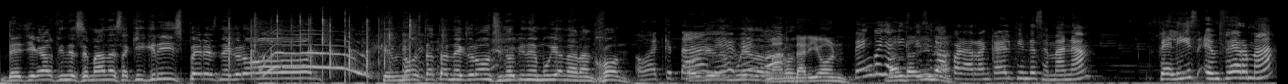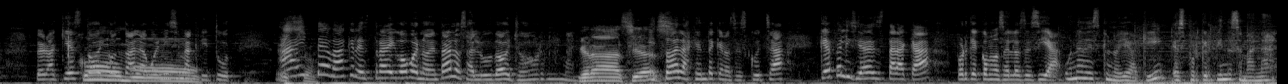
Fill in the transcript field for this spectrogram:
de llegar al fin de semana, está aquí Gris Pérez Negrón. Que no está tan negrón, sino viene muy anaranjón. Ay, ¿qué Hoy tal? viene eh? muy Vengo. Mandarión. vengo ya Mandarina. listísima para arrancar el fin de semana. Feliz, enferma, pero aquí estoy con toda la buenísima actitud. Ahí te va que les traigo, bueno, de entrada los saludo, Jordi, Manuel. Gracias. Y toda la gente que nos escucha. Qué felicidad de estar acá, porque como se los decía, una vez que uno llega aquí es porque el fin de semana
